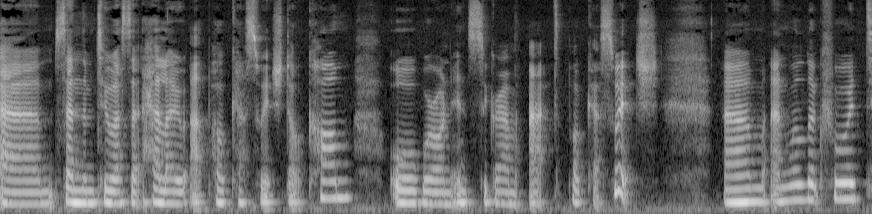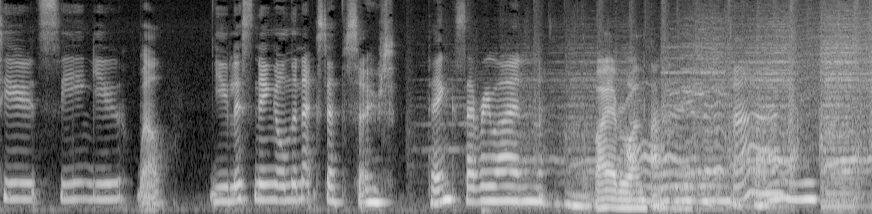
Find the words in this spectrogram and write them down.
um, send them to us at hello at podcastswitch.com or we're on Instagram at podcastswitch. Um, and we'll look forward to seeing you, well, you listening on the next episode. Thanks, everyone. Bye, everyone. Bye. Bye. Bye.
